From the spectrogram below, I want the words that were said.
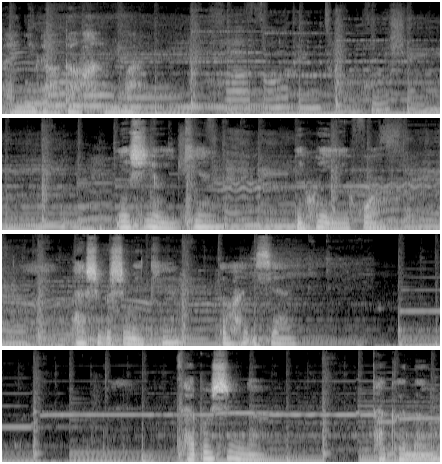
陪你聊到很晚。也许有一天，你会疑惑，他是不是每天都很闲？才不是呢，他可能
